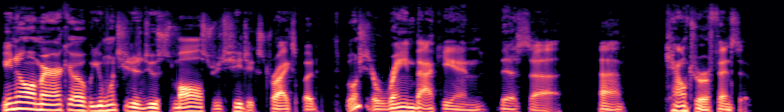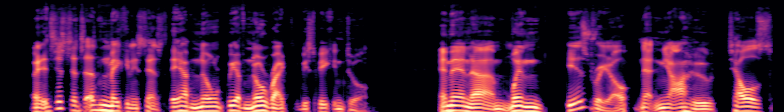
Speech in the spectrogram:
you know, America, we want you to do small strategic strikes, but we want you to rein back in this uh, uh, counteroffensive. It just it doesn't make any sense. They have no, we have no right to be speaking to them. And then um, when Israel Netanyahu tells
